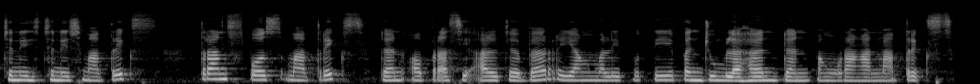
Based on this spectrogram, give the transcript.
jenis-jenis matriks transpose matriks, dan operasi aljabar yang meliputi penjumlahan dan pengurangan matriks.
